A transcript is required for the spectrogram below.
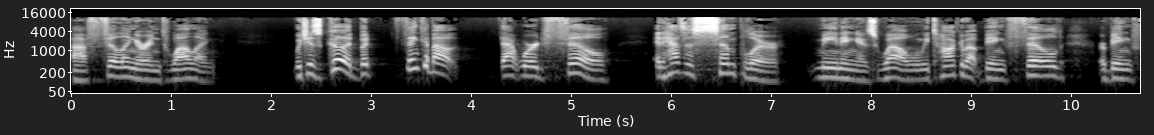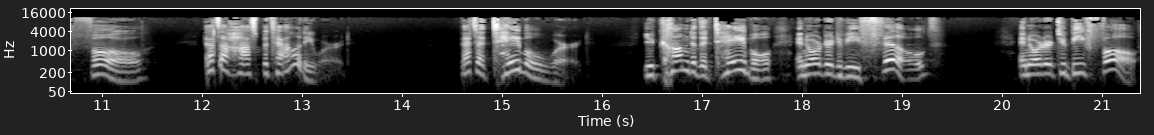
uh, filling or indwelling, which is good, but think about that word fill. It has a simpler meaning as well. When we talk about being filled or being full, that's a hospitality word. That's a table word. You come to the table in order to be filled, in order to be full.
